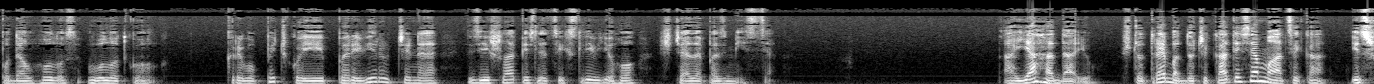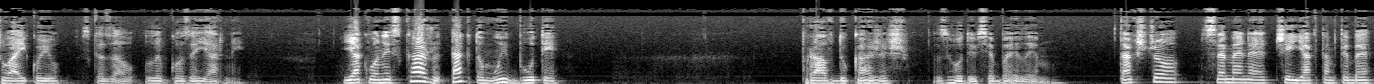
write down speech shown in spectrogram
подав голос Володко кривопичко і перевірив, чи не зійшла після цих слів його щелепа з місця. А я гадаю, що треба дочекатися Мацика із швайкою, сказав Левко Заярний. Як вони скажуть, так тому й бути. Правду кажеш, згодився Байлем. Так що, Семене, чи як там тебе,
